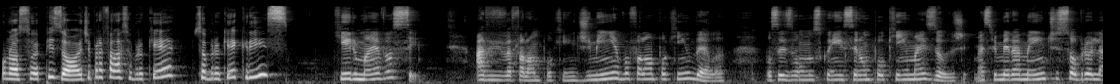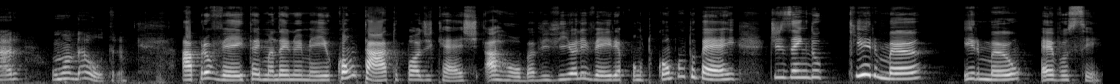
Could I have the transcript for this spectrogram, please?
o nosso episódio para falar sobre o quê? Sobre o quê, Cris? Que irmã é você? A Vivi vai falar um pouquinho de mim, eu vou falar um pouquinho dela. Vocês vão nos conhecer um pouquinho mais hoje. Mas primeiramente sobre olhar uma da outra. Aproveita e manda aí no e-mail contato podcast arroba vivioliveira.com.br dizendo que irmã, irmão é você.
